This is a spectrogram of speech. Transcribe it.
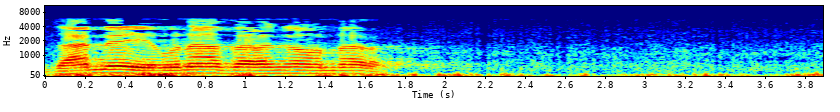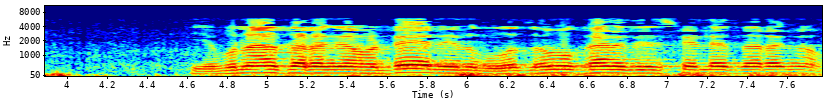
దాన్నే యమునా తరంగా ఉన్నారు యమునా తరంగం అంటే నేను ఊర్ధముఖాన్ని తీసుకెళ్ళే తరంగం.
